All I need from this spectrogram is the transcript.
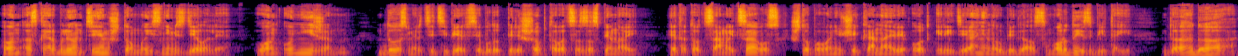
Он оскорблен тем, что мы с ним сделали. Он унижен. До смерти теперь все будут перешептываться за спиной. Это тот самый Цавус, что по вонючей канаве от Иридианина убегал с мордой избитой. Да-да,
